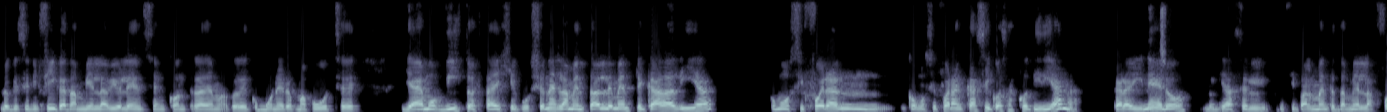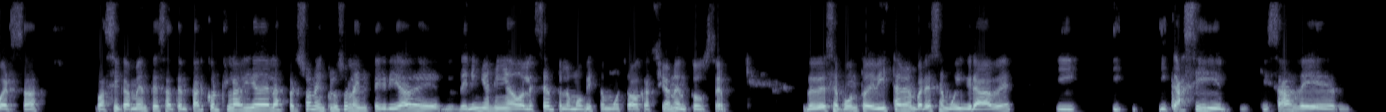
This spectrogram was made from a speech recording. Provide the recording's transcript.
lo que significa también la violencia en contra de, de comuneros mapuches, ya hemos visto estas ejecuciones lamentablemente cada día como si fueran, como si fueran casi cosas cotidianas. Carabineros, lo que hace principalmente también la fuerza, básicamente es atentar contra la vida de las personas, incluso la integridad de, niños, niñas, adolescentes, lo hemos visto en muchas ocasiones. Entonces, desde ese punto de vista me parece muy grave y, y, casi quizás de,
